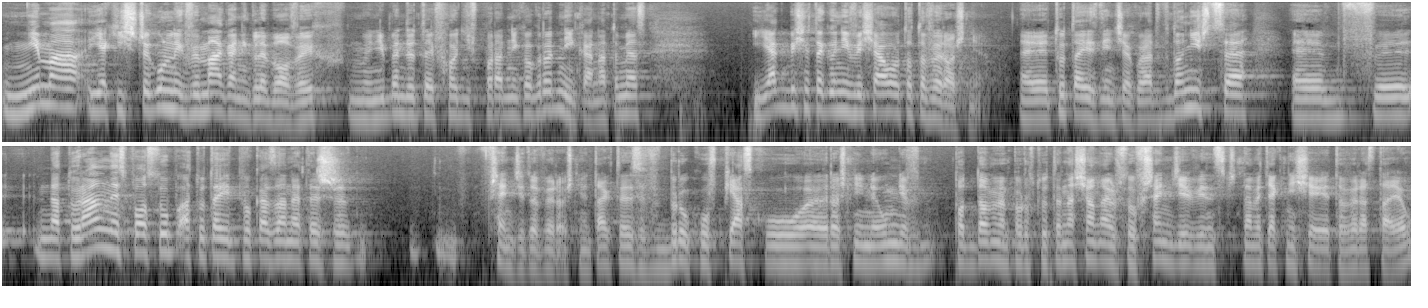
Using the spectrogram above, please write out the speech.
nie ma jakichś szczególnych wymagań glebowych. Nie będę tutaj wchodzić w poradnik ogrodnika, natomiast jakby się tego nie wysiało, to to wyrośnie. E, tutaj zdjęcie akurat w doniczce, e, w naturalny sposób, a tutaj pokazane też, wszędzie to wyrośnie. Tak? To jest w bruku, w piasku e, rośliny. U mnie pod domem po prostu te nasiona już są wszędzie, więc nawet jak nie sieje, to wyrastają.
